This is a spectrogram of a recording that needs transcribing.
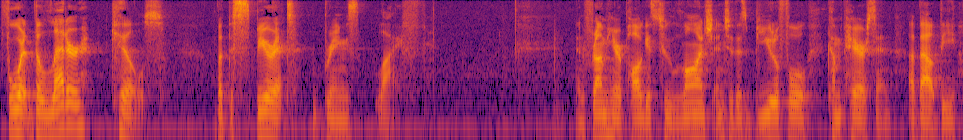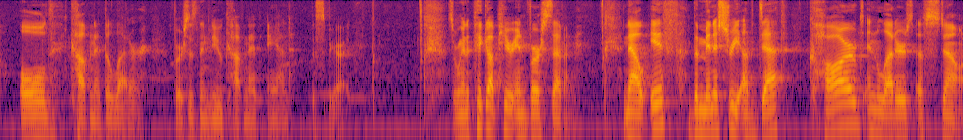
For the letter kills, but the Spirit brings life. And from here, Paul gets to launch into this beautiful comparison about the old covenant, the letter, versus the new covenant and the spirit. So we're going to pick up here in verse 7. Now, if the ministry of death carved in letters of stone,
